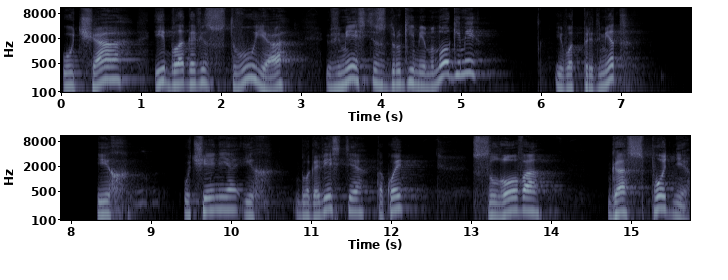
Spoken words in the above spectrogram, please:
уча и благовествуя вместе с другими многими». И вот предмет их учения, их благовестия какой – Слово Господне.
